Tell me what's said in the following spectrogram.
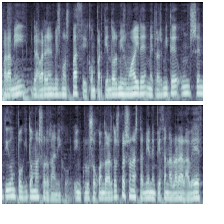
Para mí, grabar en el mismo espacio y compartiendo el mismo aire me transmite un sentido un poquito más orgánico, incluso cuando las dos personas también empiezan a hablar a la vez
